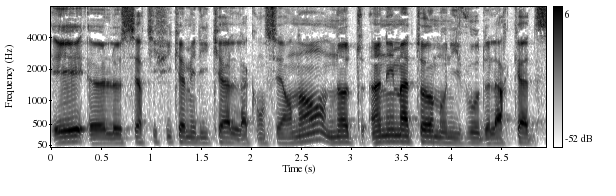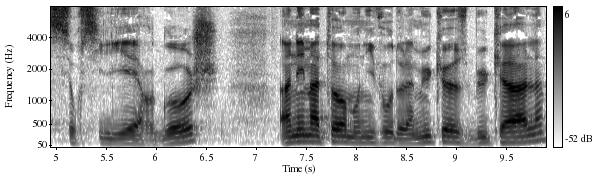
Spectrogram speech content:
Et euh, le certificat médical la concernant note un hématome au niveau de l'arcade sourcilière gauche, un hématome au niveau de la muqueuse buccale,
